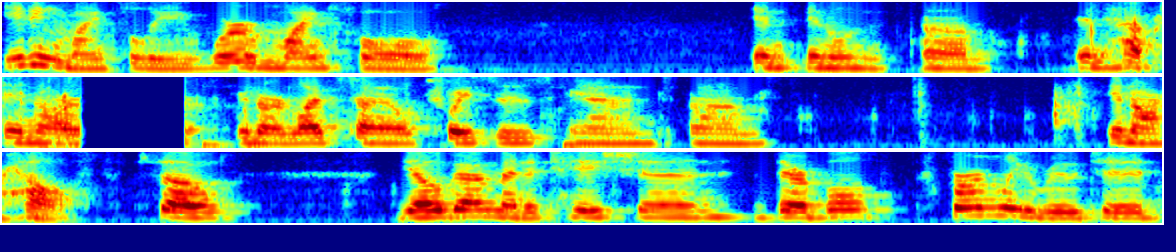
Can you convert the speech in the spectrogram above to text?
eating mindfully, we're mindful in in um, in, ha- in our in our lifestyle choices and um, in our health. So yoga, meditation, they're both firmly rooted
